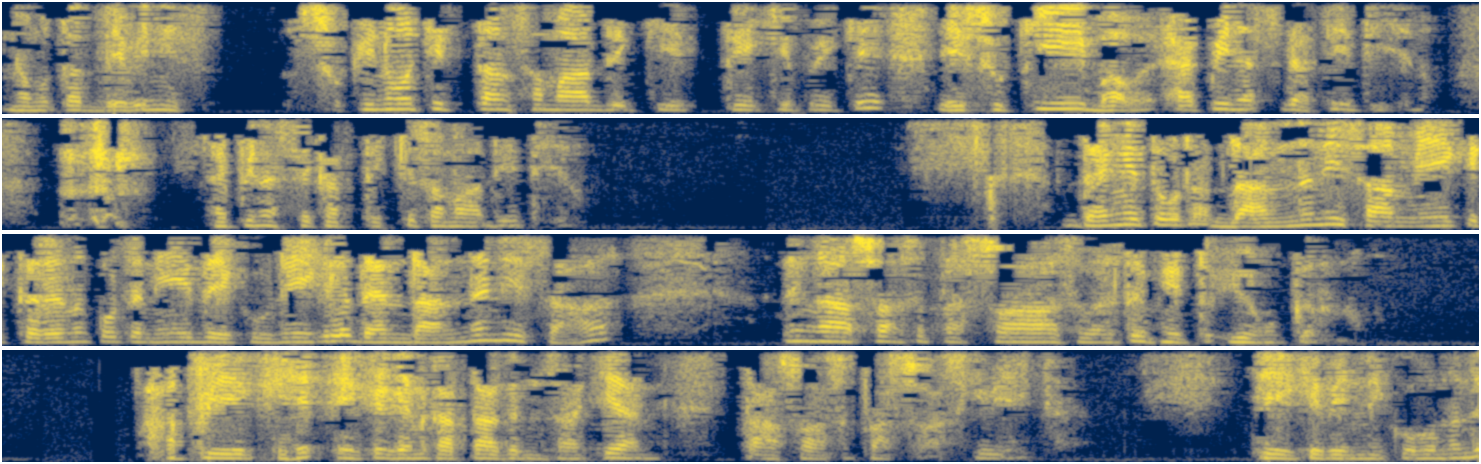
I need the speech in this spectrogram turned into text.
නමුත් දෙවෙනි සුඛිනෝ චිත්තං සමාධි කීර්ති කියපේකේ ඒ සුඛී බව හැපිනස් ගතිය තියෙනවා. හැපිනස් එකත් එක්ක සමාධිය තියෙනවා දැන් එතකොට දන්න නිසා මේක කරනකොට නේද ඒක උනේ කියලා දැන් දන්න නිසා දැන් ආස්වාස ප්‍රස්වාස වලට මෙතු යොමු කරනවා. අපි ඒක ගැන කතා කරන නිසා කියන්නේ ආස්වාස ප්‍රස්වාස කියේ ඒක. ඒක වෙන්නේ කොහොමද?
